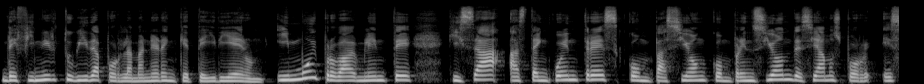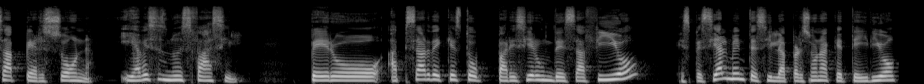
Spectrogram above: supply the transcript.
definir tu vida por la manera en que te hirieron y muy probablemente quizá hasta encuentres compasión, comprensión, deseamos, por esa persona. Y a veces no es fácil, pero a pesar de que esto pareciera un desafío, especialmente si la persona que te hirió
